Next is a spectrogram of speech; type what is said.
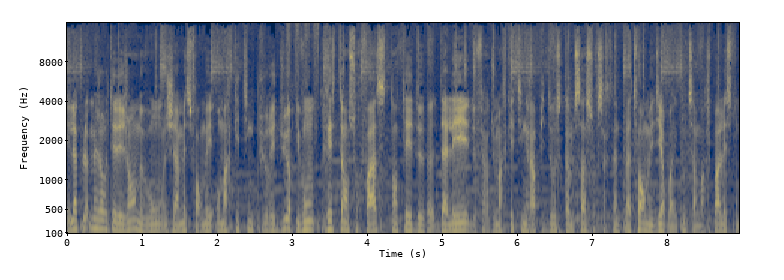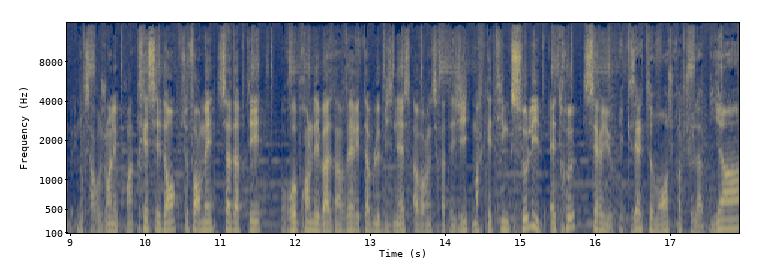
Et la majorité des gens ne vont jamais se former au marketing pur et dur. Ils vont rester en surface, tenter euh, d'aller, de faire du marketing rapidos comme ça sur certaines plateformes et dire, bah écoute, ça marche pas, laisse tomber. Donc ça rejoint les points précédents. Former, s'adapter, reprendre les bases d'un véritable business, avoir une stratégie marketing solide, être sérieux. Exactement, je crois que tu l'as bien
